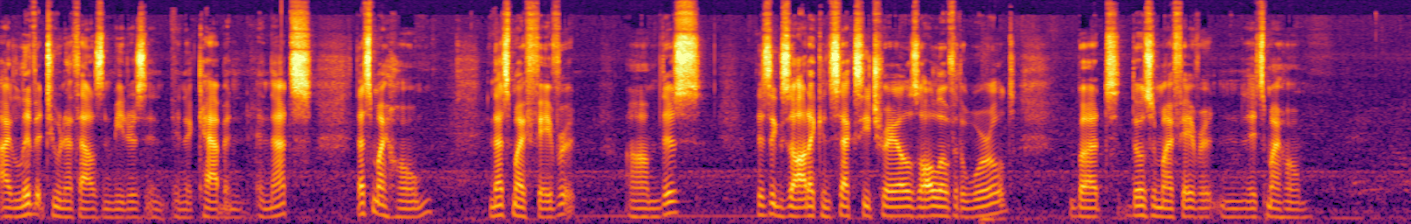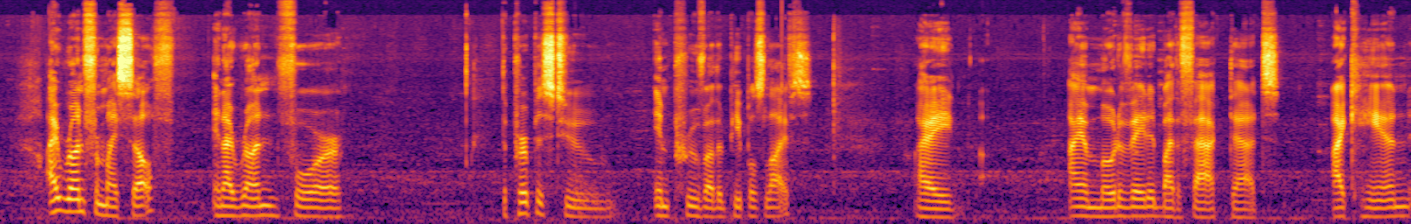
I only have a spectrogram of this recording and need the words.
I live at two and a thousand meters in, in a cabin, and that's that's my home, and that's my favorite. Um, there's there's exotic and sexy trails all over the world, but those are my favorite, and it's my home. I run for myself, and I run for the purpose to improve other people's lives. I I am motivated by the fact that I can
